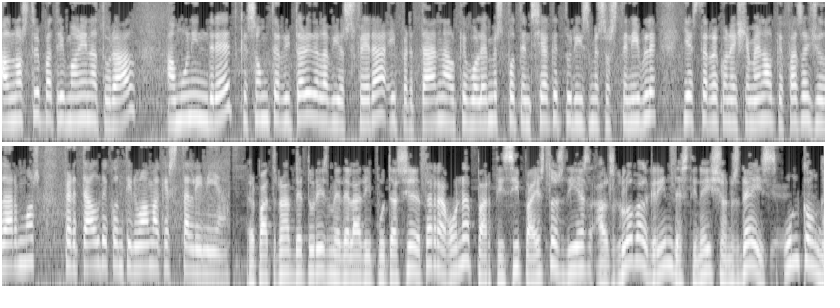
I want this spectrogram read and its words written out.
el nostre patrimoni natural amb un indret que som territori de la biosfera i per tant el que volem és potenciar aquest turisme sostenible i aquest reconeixement el que fa és ajudar-nos per tal de continuar amb aquesta línia. El Patronat de Turisme de la Diputació de Tarragona participa estos dies als Global Green Destinations Days, un congrés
